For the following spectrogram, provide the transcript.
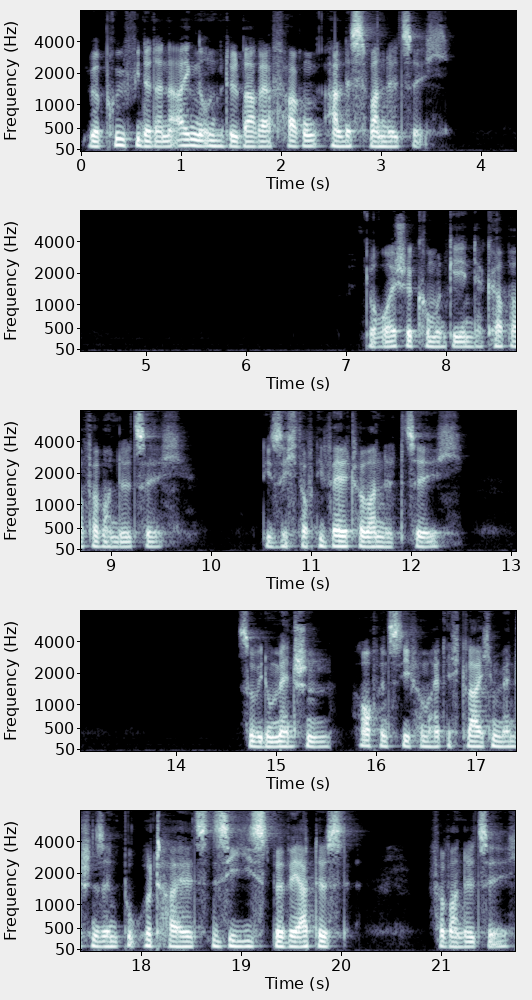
Überprüf wieder deine eigene unmittelbare Erfahrung, alles wandelt sich. Geräusche kommen und gehen, der Körper verwandelt sich, die Sicht auf die Welt verwandelt sich, so wie du Menschen, auch wenn es die vermeintlich gleichen Menschen sind, beurteilst, siehst, bewertest, verwandelt sich.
